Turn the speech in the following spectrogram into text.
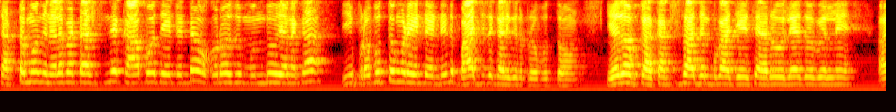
చట్టం ముందు నిలబెట్టాల్సిందే. కాకపోతే ఏంటంటే ఒక రోజు ముందు వెనక ఈ ప్రభుత్వం కూడా ఏంటంటే బాధ్యత కలిగిన ప్రభుత్వం. ఏదో ఒక కక్ష సాధింపుగా చేశారు లేదో వీళ్ళని ఆ,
